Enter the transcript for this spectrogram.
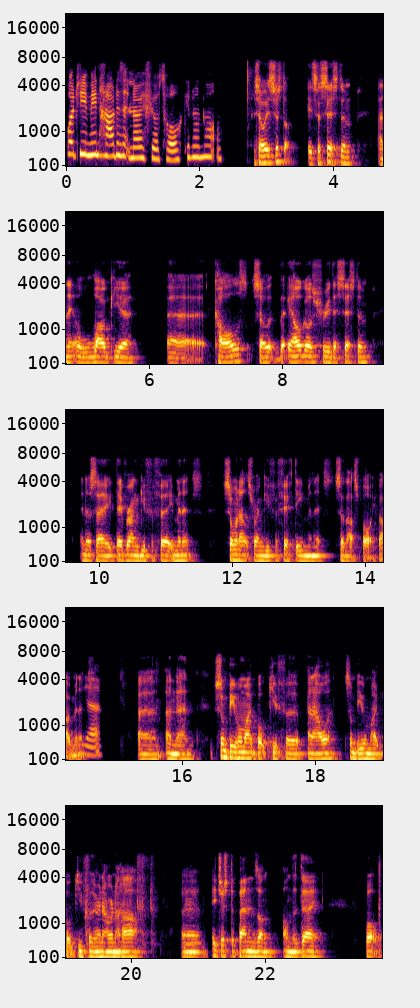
What do you mean? How does it know if you're talking or not? so it's just it's a system and it'll log your uh, calls. So it all goes through the system and it'll say they've rang you for 30 minutes. Someone else rang you for 15 minutes, so that's 45 minutes. Yeah. Um, and then some people might book you for an hour. Some people might book you for an hour and a half. Um, it just depends on on the day. But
